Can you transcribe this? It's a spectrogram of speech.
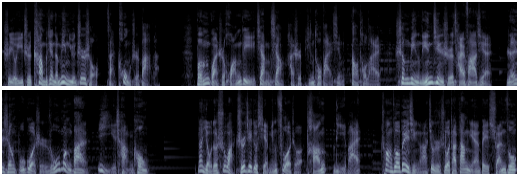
是有一只看不见的命运之手在控制罢了。甭管是皇帝、将相，还是平头百姓，到头来，生命临近时才发现，人生不过是如梦般一场空。那有的书啊，直接就写明作者唐李白，创作背景啊，就是说他当年被玄宗。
